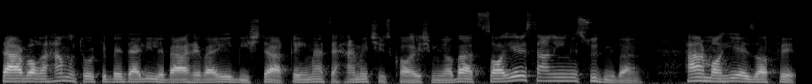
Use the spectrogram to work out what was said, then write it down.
در واقع همونطور که به دلیل بهرهوری بیشتر قیمت همه چیز کاهش مییابد سایر صنایع سود می‌برند. هر ماهی اضافه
